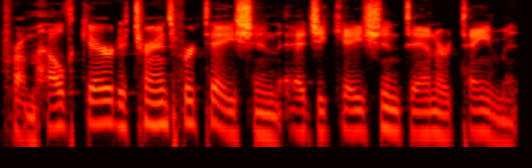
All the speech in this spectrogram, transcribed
from healthcare to transportation, education to entertainment.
